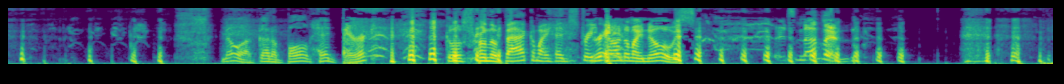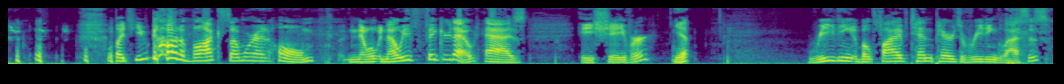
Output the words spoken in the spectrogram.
no, I've got a bald head, Derek. Goes from the back of my head straight down to my nose. There's nothing. but you've got a box somewhere at home. Now, now we've figured out has a shaver, Yep. reading about five, ten pairs of reading glasses,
